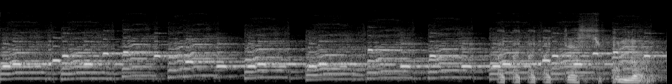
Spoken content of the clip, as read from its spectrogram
I, I, I, I guess pull up.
